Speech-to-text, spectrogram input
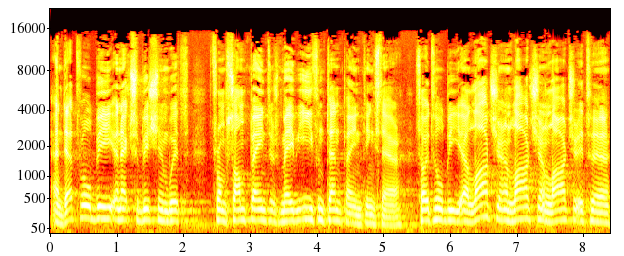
And that will be an exhibition with, from some painters, maybe even 10 paintings there. So it will be uh, larger and larger and larger. It, uh,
